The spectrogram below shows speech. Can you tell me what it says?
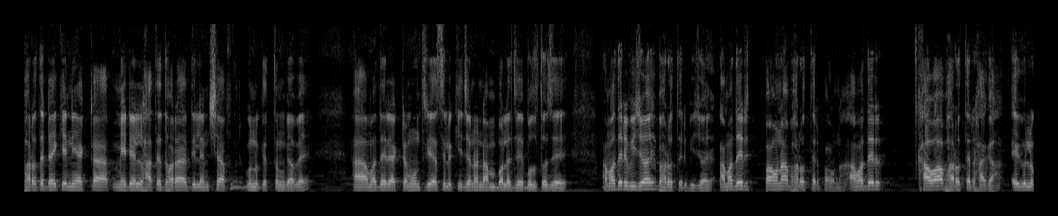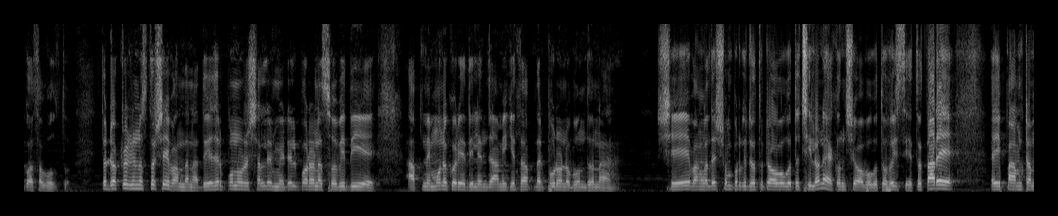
ভারতে ডেকে নিয়ে একটা মেডেল হাতে ধরা দিলেন, সে আপনার গুণকীর্তন গাবে? আমাদের একটা মন্ত্রী আছিল, কি যেন নাম বলে যে, বলতো যে, আমাদের বিজয় ভারতের বিজয়, আমাদের পাওনা ভারতের পাওনা, আমাদের খাওয়া, ভারতের হাগা, এগুলো কথা বলতো। তো ডক্টর ইউনুস তো সেই বান্দানা দুই হাজার পনেরো সালের মেডেল পরানো ছবি দিয়ে আপনি মনে করিয়ে দিলেন যে আমি কিন্তু আপনার পুরনো বন্ধু না। সে বাংলাদেশ সম্পর্কে যতটা অবগত ছিল না, এখন সে অবগত হয়েছে তো তারে এই পামটাম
